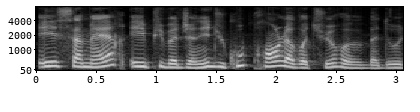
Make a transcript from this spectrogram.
et sa mère, et puis bah, Janet, du coup, prend la voiture euh, bah, de.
